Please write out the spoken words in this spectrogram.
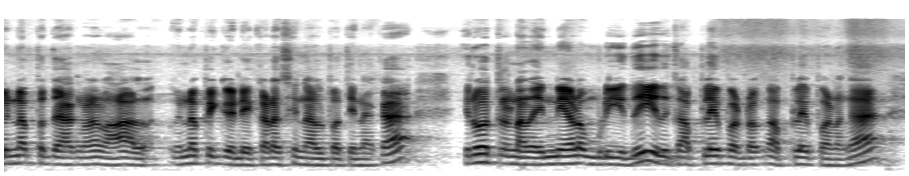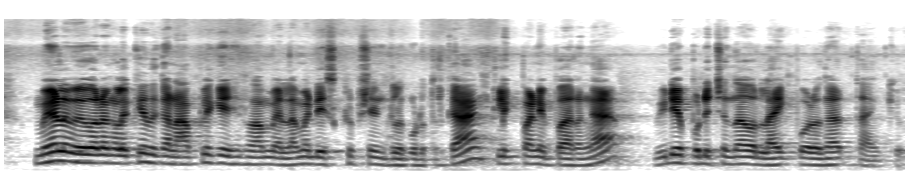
விண்ணப்பத்தை நாள் விண்ணப்பிக்க வேண்டிய கடைசி நாள் பார்த்தீங்கன்னாக்கா இருபத்தி ரெண்டாந்தேதி இன்னையோட முடியுது. இதுக்கு அப்ளை பண்ணுறவங்க அப்ளை பண்ணுங்கள் மேலும் விவரங்களுக்கு இதுக்கான அப்ளிகேஷன் ஃபார்ம் எல்லாமே டிஸ்கிரிப்ஷனுக்குள்ள கொடுத்துருக்கேன். கிளிக் பண்ணி பாருங்கள் வீடியோ பிடிச்சிருந்தா ஒரு லைக் போடுங்க. தேங்க்யூ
